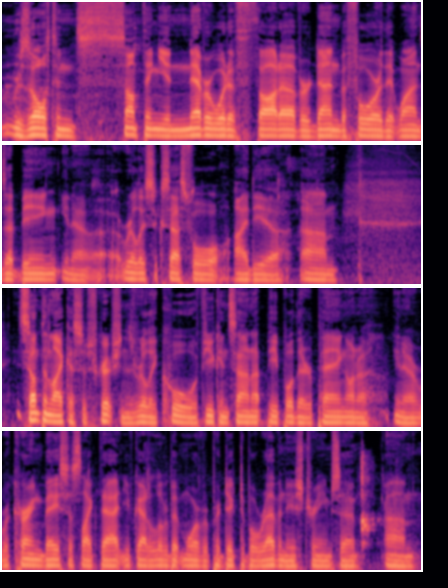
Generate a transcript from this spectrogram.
result in something you never would have thought of or done before that winds up being, you know, a really successful idea. Um, something like a subscription is really cool. If you can sign up people that are paying on a you know recurring basis like that, you've got a little bit more of a predictable revenue stream. So, um,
